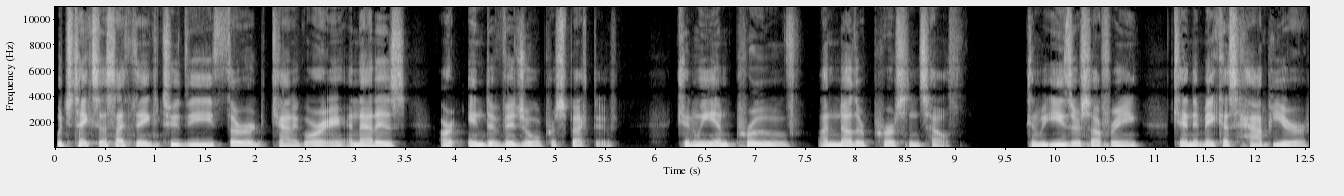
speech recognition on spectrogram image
which takes us, I think, to the third category, and that is our individual perspective. Can we improve another person's health? Can we ease their suffering? Can it make us happier?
